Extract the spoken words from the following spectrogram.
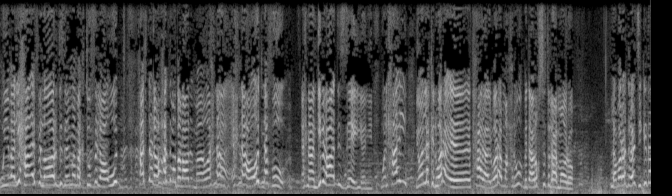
ويبقى ليه حق في الأرض زي ما مكتوب في العقود حتى لو حد ما طلع ما إحنا إحنا عقودنا فوق. إحنا هنجيب العقد إزاي يعني؟ والحي يقول لك الورق آه، اتحرق الورق محروق بتاع رخصة العمارة. العماره دلوقتي كده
